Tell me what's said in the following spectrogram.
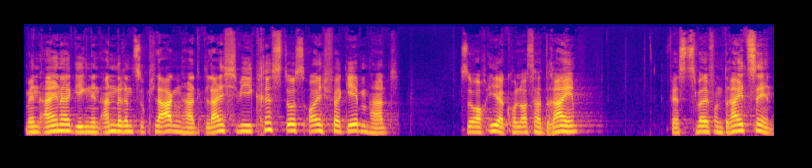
wenn einer gegen den anderen zu klagen hat, gleich wie Christus euch vergeben hat, so auch ihr, Kolosser 3, Vers 12 und 13.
